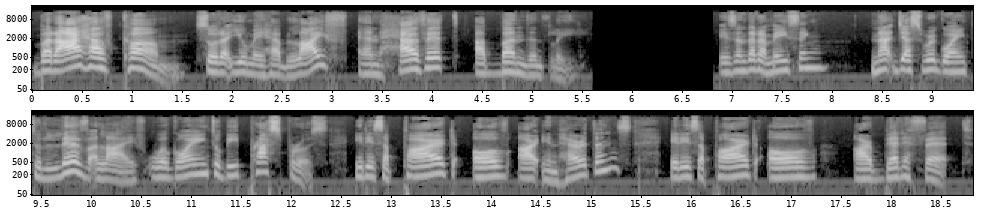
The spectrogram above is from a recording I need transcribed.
But I have come so that you may have life and have it abundantly. Isn't that amazing? Not just we're going to live a life, we're going to be prosperous. It is a part of our inheritance. It is a part of our benefit.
